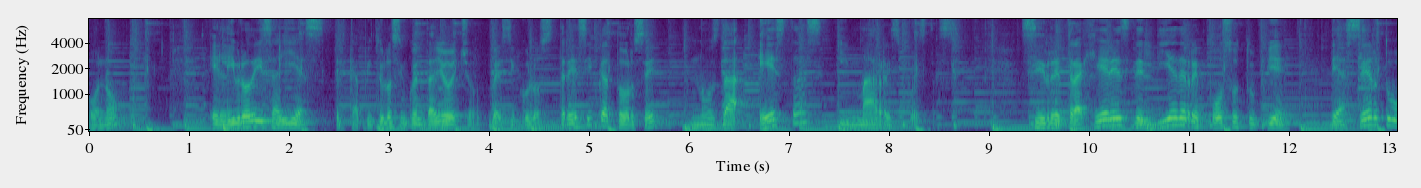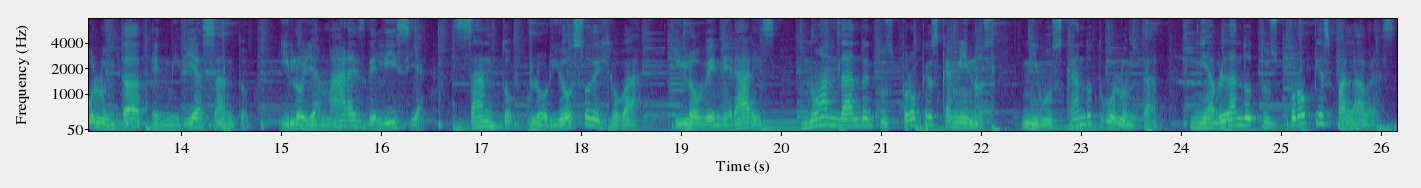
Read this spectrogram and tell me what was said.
o no? El libro de Isaías, el capítulo 58, versículos 13 y 14, nos da estas y más respuestas. Si retrajeres del día de reposo tu pie, de hacer tu voluntad en mi día santo, y lo llamares delicia, santo, glorioso de Jehová, y lo venerares, no andando en tus propios caminos, ni buscando tu voluntad, ni hablando tus propias palabras,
